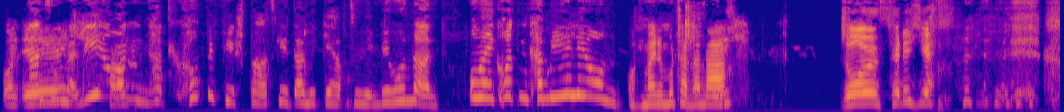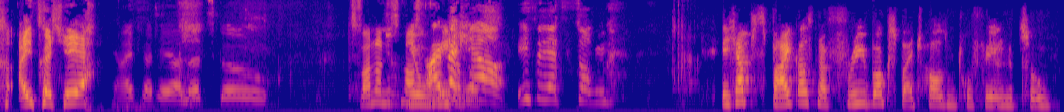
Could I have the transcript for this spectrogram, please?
Und Dann ich. Leon und hat komplett viel Spaß damit gehabt zu den Bewundern. Oh mein Gott, ein Chamäleon! Und meine Mutter danach. ich. So, fertig jetzt. iPad her. iPad her, let's go. Das war noch nicht mal auf iPad her! Ich will jetzt zocken. Ich habe Spike aus einer Freebox bei 1000 Trophäen gezogen.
